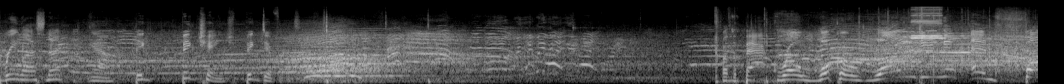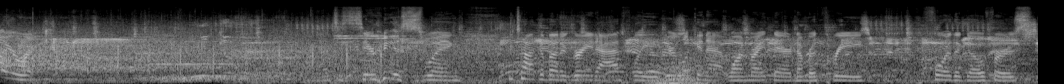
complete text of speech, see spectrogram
Three last night. Yeah, big, big change, big difference. From the back row, Wucherer winding and firing. That's a serious swing. Talk about a great athlete. You're looking at one right there, number three for the Gophers.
